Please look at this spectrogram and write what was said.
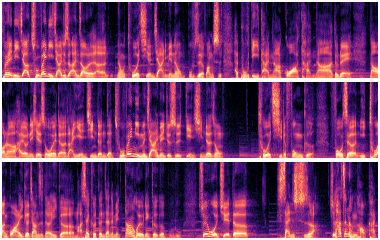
对你家，除非你家就是按照了呃那种土耳其人家里面那种布置的方式，还铺地毯啊、挂毯啊，对不对？然后呢，还有那些所谓的蓝眼睛等等，除非你们家里面就是典型的这种土耳其的风格，否则你突然挂了一个这样子的一个马赛克灯在那边，当然会有点格格不入。所以我觉得三思啦，就是它真的很好看。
